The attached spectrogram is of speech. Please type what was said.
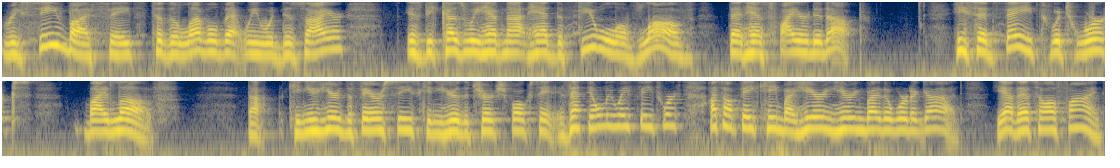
receive by faith to the level that we would desire? Is because we have not had the fuel of love that has fired it up. He said, faith which works by love. Now, can you hear the Pharisees? Can you hear the church folks saying, Is that the only way faith works? I thought faith came by hearing, hearing by the Word of God. Yeah, that's all fine.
